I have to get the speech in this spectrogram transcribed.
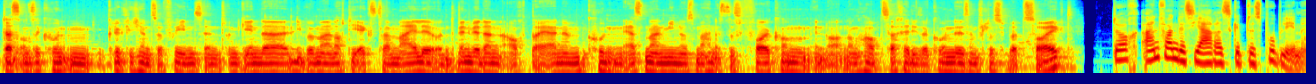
dass unsere Kunden glücklich und zufrieden sind und gehen da lieber mal noch die extra Meile. Und wenn wir dann auch bei einem Kunden erstmal ein Minus machen, ist das vollkommen in Ordnung. Hauptsache, dieser Kunde ist am Schluss überzeugt. Doch Anfang des Jahres gibt es Probleme.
